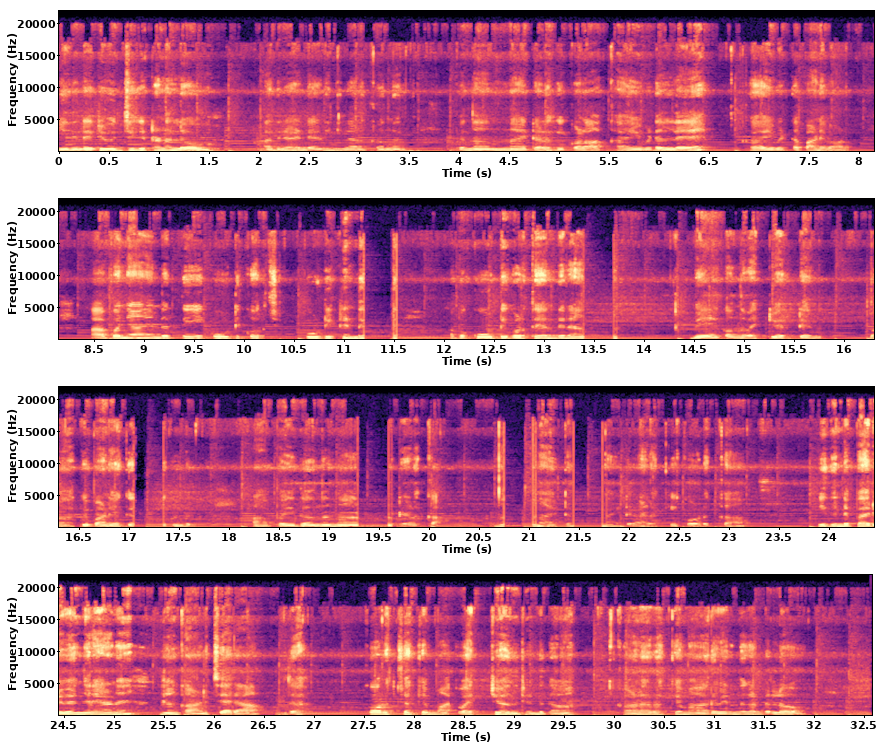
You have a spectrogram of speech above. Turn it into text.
ഇതിന്റെ രുചി കിട്ടണമല്ലോ അതിന് വേണ്ടിയാണ് ഇങ്ങനെ ഇളക്കണം എന്ന് പറഞ്ഞു. അപ്പോൾ നന്നായിട്ട് ഇളക്കിക്കൊള്ളാം കൈവിടല്ലേ? കൈവിട്ട പണി പാടും അപ്പോൾ ഞാൻ എന്റെ തീ കൂട്ടി കുറച്ച് കൂട്ടിയിട്ടുണ്ട്. അപ്പോൾ കൂട്ടി കുറച്ച് എന്തിനാ? വേഗം ഒന്ന് വറ്റി വരട്ടെ ബാക്കി പണിയൊക്കെ ഉണ്ട്. അപ്പോൾ ഇതൊന്ന് നന്നായിട്ട് ഇളക്കാം. നന്നായിട്ട് നന്നായിട്ട് ഇളക്കി കൊടുക്കാം. ഇതിന്റെ പരുവ് എങ്ങനെയാണ്? ഞാൻ കാണിച്ചു തരാം. ഇതാ കുറച്ചൊക്കെ വറ്റി വന്നിട്ടുണ്ട്. ഇതാ കളറൊക്കെ മാറി വരുന്നത് കണ്ടല്ലോ?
